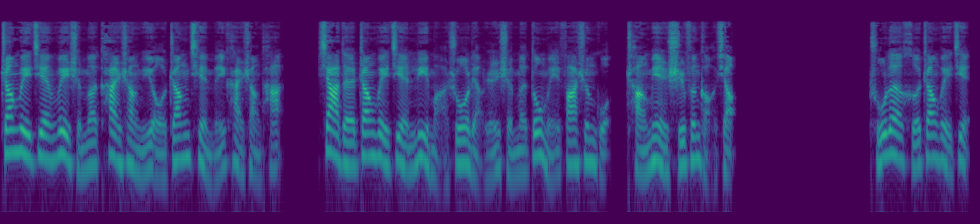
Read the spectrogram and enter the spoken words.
张卫健为什么看上女友张倩没看上他。吓得张卫健立马说两人什么都没发生过，场面十分搞笑。除了和张卫健，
